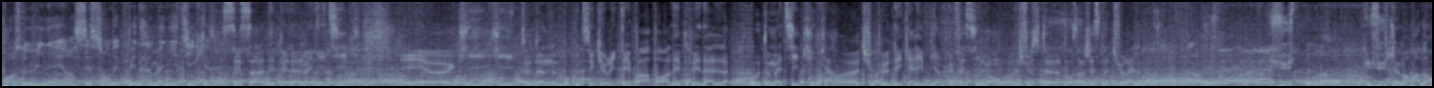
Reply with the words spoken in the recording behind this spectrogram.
pense deviner, hein, ce sont des pédales magnétiques. C'est ça, des pédales magnétiques et euh, qui, te donnent beaucoup de sécurité par rapport à des pédales automatiques car euh, tu peux décaler bien plus facilement juste euh, dans un geste naturel. Justement, justement, pardon,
